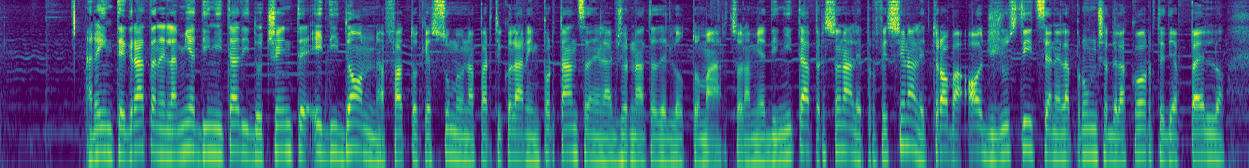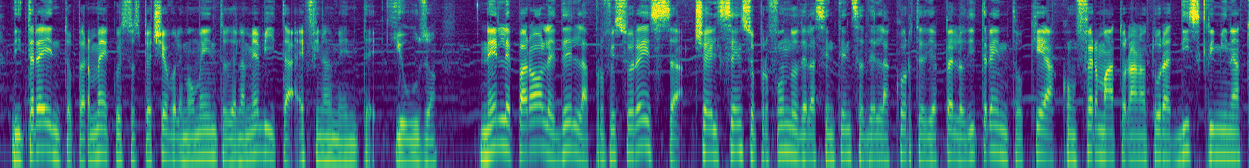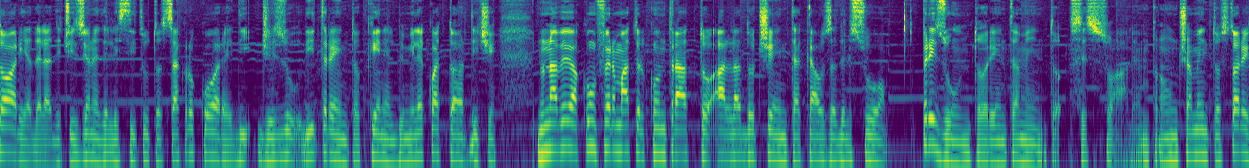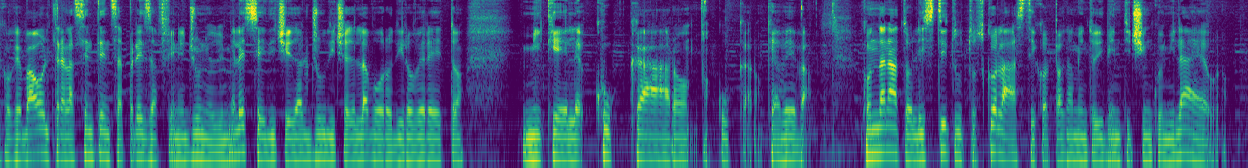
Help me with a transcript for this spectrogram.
reintegrata nella mia dignità di docente e di donna, fatto che assume una particolare importanza nella giornata dell'8 marzo. La mia dignità personale e professionale trova oggi giustizia nella pronuncia della Corte di Appello di Trento. Per me questo spiacevole momento della mia vita è finalmente chiuso. Nelle parole della professoressa c'è il senso profondo della sentenza della Corte di Appello di Trento che ha confermato la natura discriminatoria della decisione dell'Istituto Sacro Cuore di Gesù di Trento che nel 2014 non aveva confermato il contratto alla docente a causa del suo presunto orientamento sessuale, un pronunciamento storico che va oltre la sentenza presa a fine giugno 2016 dal giudice del lavoro di Rovereto Michele Cuccaro, no, Cuccaro che aveva condannato l'istituto scolastico al pagamento di 25.000 euro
